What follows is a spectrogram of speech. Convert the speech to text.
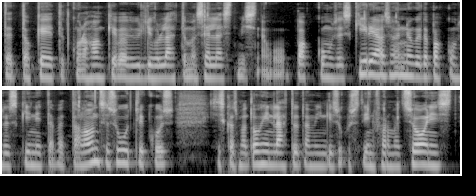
et okei okay,, et, et kuna hankija peab üldjuhul lähtuma sellest, mis nagu pakkumuses kirjas on ja kui ta pakkumuses kinnitab, et tal on see suutlikkus, siis kas ma tohin lähtuda mingisugusest informatsioonist,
